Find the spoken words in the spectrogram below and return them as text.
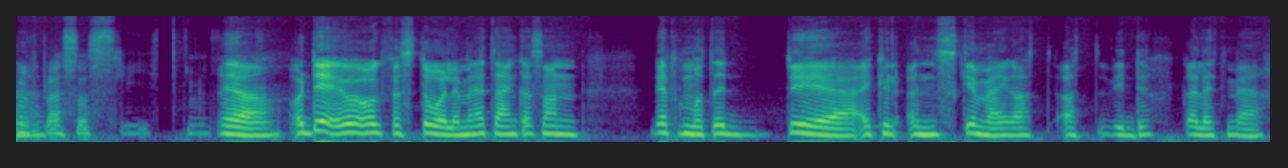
Folk ble så sliten. ja. Og det er jo òg forståelig, men jeg tenker sånn Det er på en måte det jeg kunne ønske meg at, at vi dyrker litt mer.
